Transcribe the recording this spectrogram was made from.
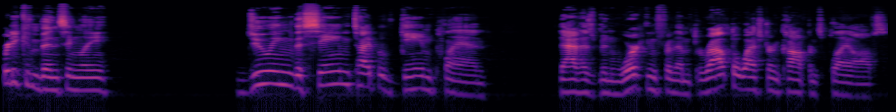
pretty convincingly. doing the same type of game plan that has been working for them throughout the Western Conference playoffs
